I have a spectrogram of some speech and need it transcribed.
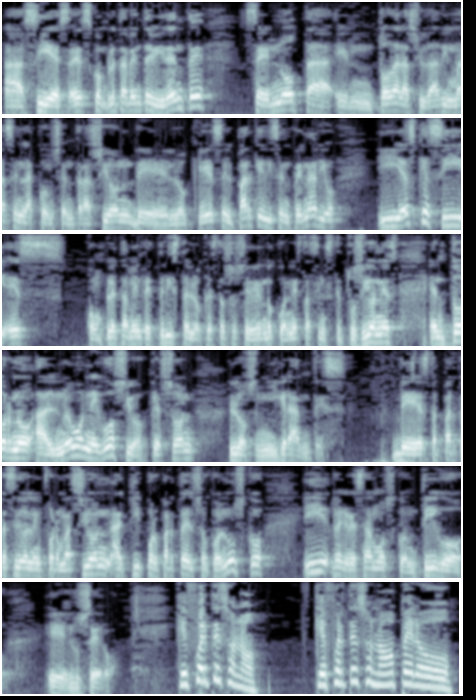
Así es, es completamente evidente. Se nota en toda la ciudad y más en la concentración de lo que es el Parque Bicentenario. Y es que sí, es completamente triste lo que está sucediendo con estas instituciones en torno al nuevo negocio que son los migrantes. De esta parte ha sido la información aquí por parte del Soconusco y regresamos contigo, eh, Lucero. Qué fuerte sonó, qué fuerte sonó, pero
